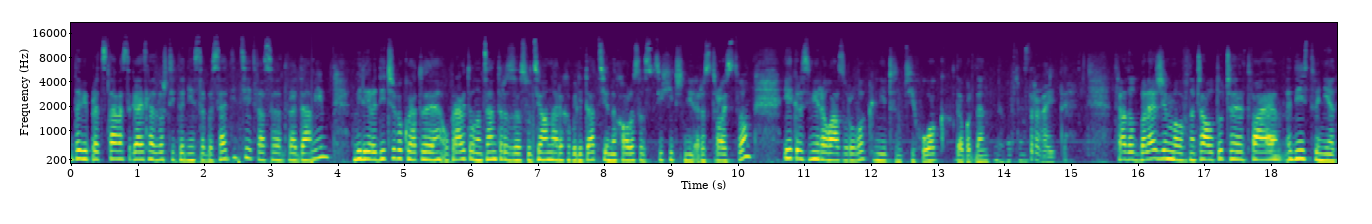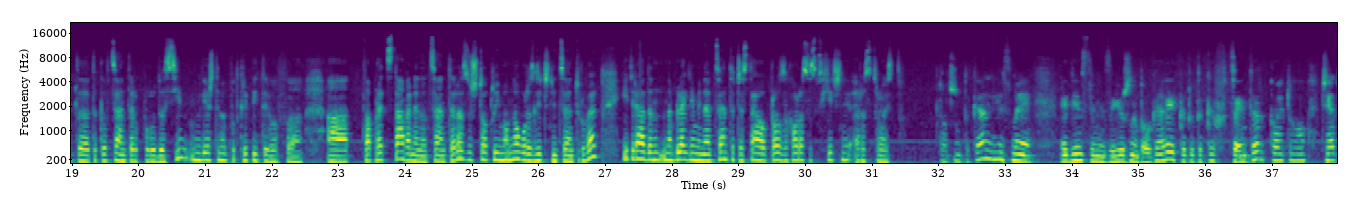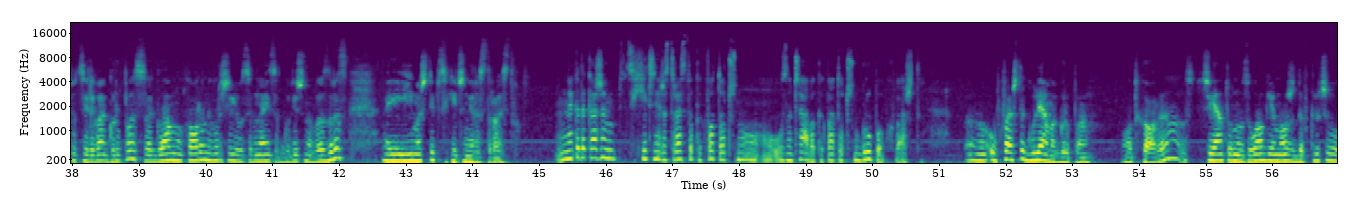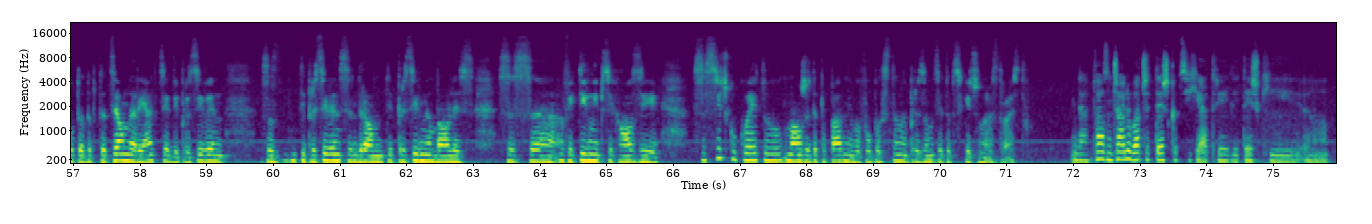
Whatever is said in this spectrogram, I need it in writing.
да ви представя сега и следващите ни събеседници. Това са две дами. Вили Радичева, която е управител на Център за социална рехабилитация на хора с психични разстройства и Красимира Лазорова, клиничен психолог. Добър ден. Добър ден. Здравейте. Трябва да отбележим в началото, че това е единственият такъв център по рода си. Вие ще ме подкрепите в а, това представяне на центъра, защото има много различни центрове и трябва да наблегнем и на акцента, че става въпрос за хора с психични разстройства. Точно така. Ние сме единствени за Южна България като такъв център, който, чиято целева група са главно хора, навършили 18 годишна възраст и имащи психични разстройства. Нека да кажем психични разстройства, какво точно означава, каква точно група обхваща? Обхваща голяма група от хора, чиято нозология може да включва от адаптационна реакция, депресивен, с депресивен синдром, депресивна болест, с а, афективни психози, с всичко, което може да попадне в областта на презумцията психично разстройство. Да, това означава ли обаче тежка психиатрия или тежки а,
